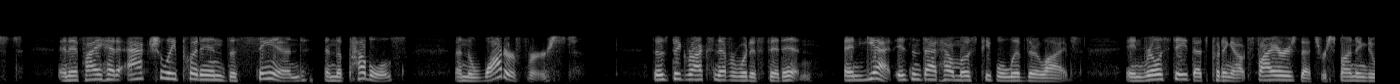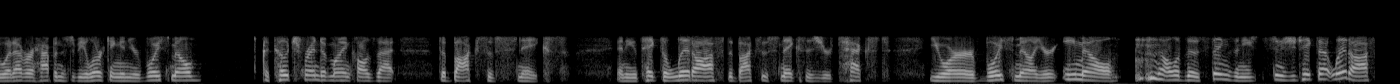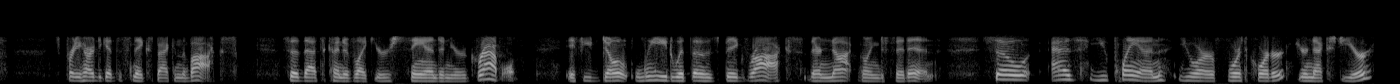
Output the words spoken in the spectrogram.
and if I had actually put in the sand and the pebbles and the water first, those big rocks never would have fit in. And yet, isn't that how most people live their lives? In real estate, that's putting out fires, that's responding to whatever happens to be lurking in your voicemail. A coach friend of mine calls that the box of snakes. And you take the lid off, the box of snakes is your text, your voicemail, your email, all of those things. And you, as soon as you take that lid off, it's pretty hard to get the snakes back in the box. So that's kind of like your sand and your gravel. If you don't lead with those big rocks, they're not going to fit in. So, as you plan your fourth quarter, your next year,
